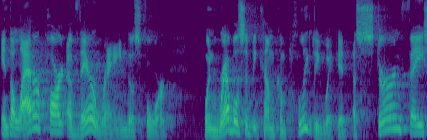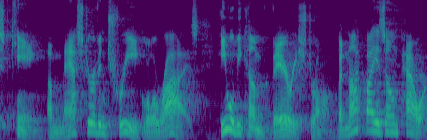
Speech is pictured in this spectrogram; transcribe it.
In the latter part of their reign, those four, when rebels have become completely wicked, a stern faced king, a master of intrigue, will arise. He will become very strong, but not by his own power.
